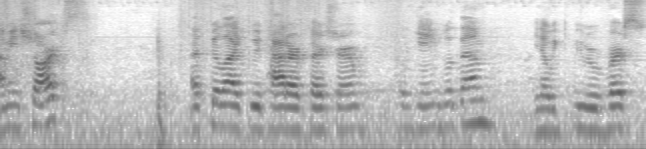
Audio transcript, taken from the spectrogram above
I mean, Sharks. I feel like we've had our fair share of games with them. You know, we, we reverse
